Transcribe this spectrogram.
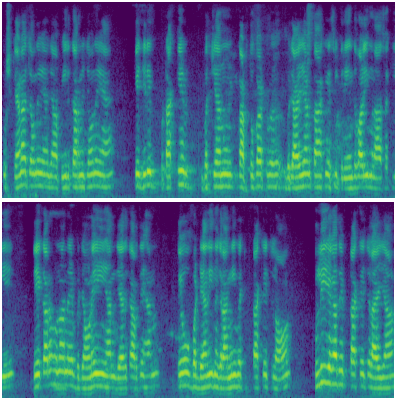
ਕੁਝ ਕਹਿਣਾ ਚਾਹੁੰਦੇ ਹਾਂ ਜਾਂ ਅਪੀਲ ਕਰਨੀ ਚਾਹੁੰਦੇ ਹਾਂ। ਕਿ ਜਿਹੜੇ ਪਟਾਕੇ ਬੱਚਿਆਂ ਨੂੰ ਘੱਟ ਤੋਂ ਘੱਟ ਵਜਾਏ ਜਾਣ ਤਾਂ ਕਿ ਅਸੀਂ ਗ੍ਰੀਨ ਦੀਵਾਲੀ ਮਨਾ ਸਕੀਏ। ਜੇਕਰ ਉਹਨਾਂ ਨੇ ਵਜਾਉਣੇ ਹੀ ਹਨ, ਜੈਦ ਕਰਦੇ ਹਨ, ਤੇ ਉਹ ਵੱਡਿਆਂ ਦੀ ਨਿਗਰਾਨੀ ਵਿੱਚ ਪਟਾਕੇ ਚਲਾਉਣ, ਖੁੱਲੀ ਜਗ੍ਹਾ ਤੇ ਪਟਾਕੇ ਚਲਾਏ ਜਾਣ,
